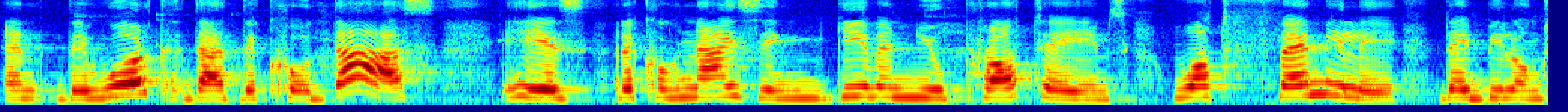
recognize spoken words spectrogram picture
And the work that the code does is recognizing, given new proteins, what family they belong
